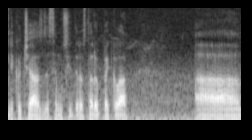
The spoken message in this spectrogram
jako část, kde se musíte dostat do pekla a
